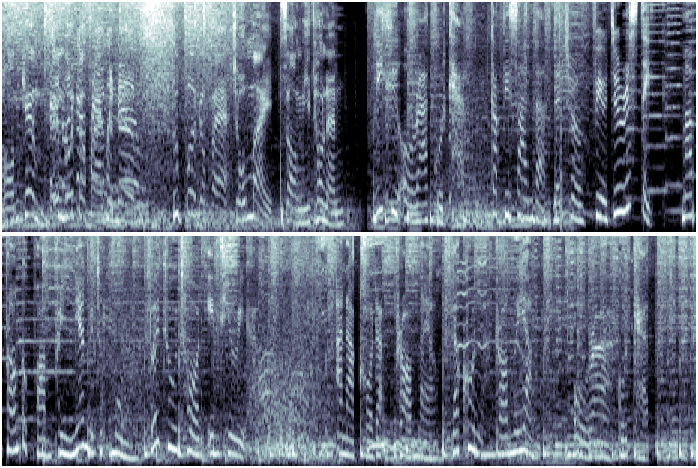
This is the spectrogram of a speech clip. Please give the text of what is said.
หอมเข้มเป็นรสกาแฟเหมือนเดิมซุปเปอร์กาแฟโฉมใหม่ซองนี้เท่านั้น นี่คือ Aura Good Cat กับดีไซน์แบบ Retro Futuristic มาพร้อมกับความพรีเมียมในทุกมุม ด้วย Two Tone Interior อนาคตอะพร้อมแล้ว แล้วคุณล่ะพร้อมหรือยัง Aura Good Cat ผิ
